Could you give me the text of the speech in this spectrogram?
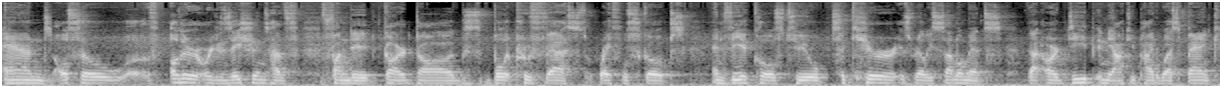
And also, uh, other organizations have funded guard dogs, bulletproof vests, rifle scopes, and vehicles to secure Israeli settlements that are deep in the occupied West Bank.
